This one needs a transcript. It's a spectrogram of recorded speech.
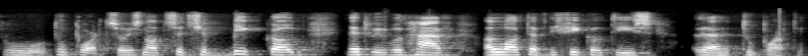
to, to port. So it's not such a big code that we will have a lot of difficulties uh, to port it.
